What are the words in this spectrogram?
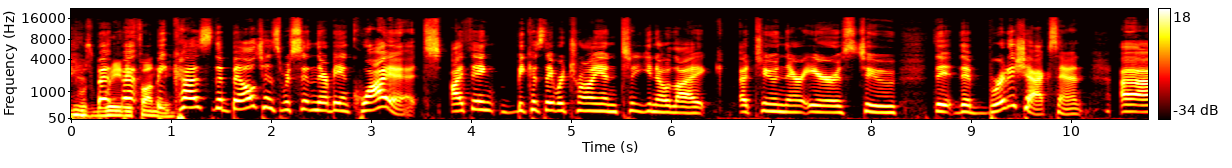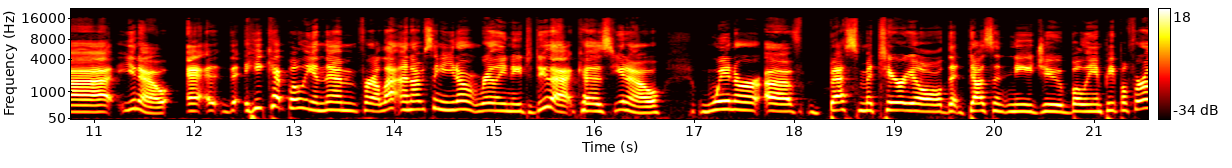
He was But, really but funny. because the Belgians were sitting there being quiet. I think because they were trying to, you know, like attune their ears to the the British accent. Uh, you know, uh, th- he kept bullying them for a lot, and I was thinking you don't really need to do that because you know, winner of best material that doesn't need you bullying people for a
